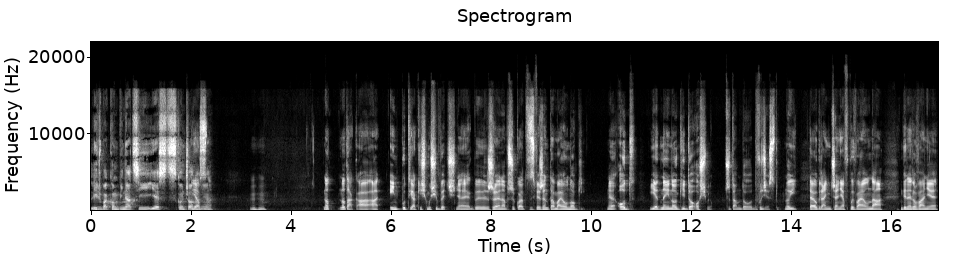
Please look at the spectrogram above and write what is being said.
y, liczba kombinacji jest skończona, Jasne. nie? Mhm. No, no tak, a, a input jakiś musi być, nie? Jakby, że na przykład zwierzęta mają nogi, nie? Od jednej nogi do ośmiu, czy tam do dwudziestu. No i te ograniczenia wpływają na generowanie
